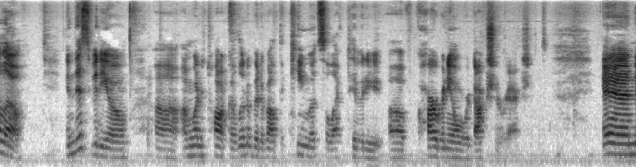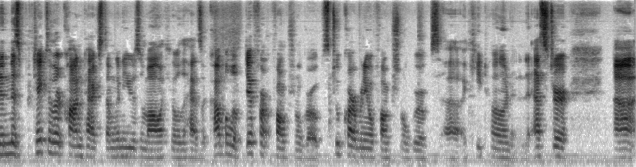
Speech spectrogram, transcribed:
Hello. In this video, uh, I'm going to talk a little bit about the chemoselectivity of carbonyl reduction reactions. And in this particular context, I'm going to use a molecule that has a couple of different functional groups, two carbonyl functional groups, uh, a ketone and an ester, uh,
